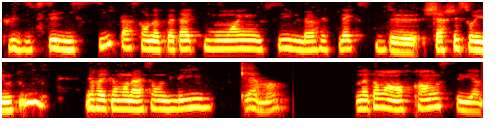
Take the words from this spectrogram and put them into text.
plus difficile ici parce qu'on a peut-être moins aussi le réflexe de chercher sur YouTube les recommandations de livres. Clairement. Mettons, en France, c'est, euh,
